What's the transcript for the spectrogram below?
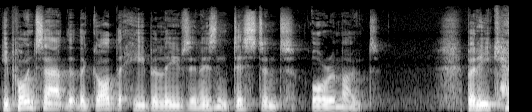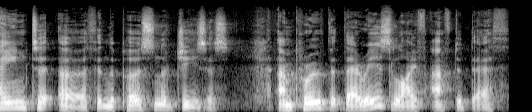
he points out that the God that he believes in isn't distant or remote. But he came to earth in the person of Jesus and proved that there is life after death,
